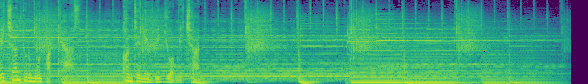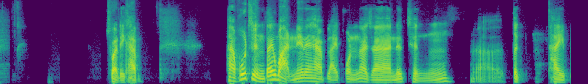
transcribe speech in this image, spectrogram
Mission to the Moon Podcast Continue with your mission สวัสดีครับ หากพูดถึงไต้หวันเนี่ยนะครับ หลายคนก็อาจจะนึกถึงตึกไทเป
